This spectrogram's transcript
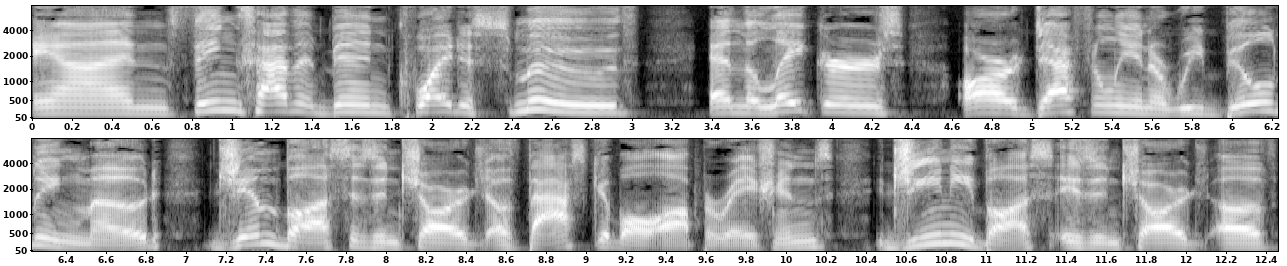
And things haven't been quite as smooth, and the Lakers are definitely in a rebuilding mode. Jim Buss is in charge of basketball operations. Jeanie Buss is in charge of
